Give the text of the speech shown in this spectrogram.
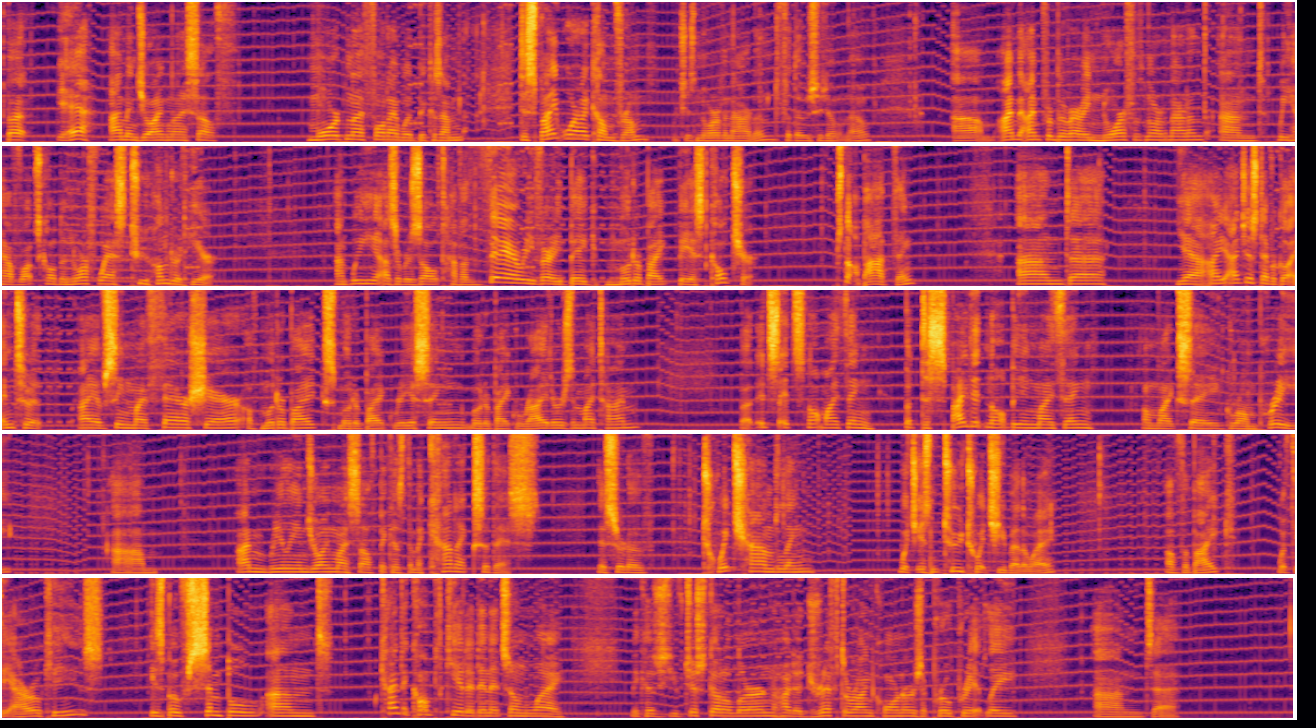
But yeah, I'm enjoying myself. More than I thought I would because I'm despite where I come from, which is Northern Ireland, for those who don't know, um, I'm, I'm from the very north of Northern Ireland, and we have what's called the Northwest 200 here. And we, as a result, have a very, very big motorbike based culture. It's not a bad thing. And uh, yeah, I, I just never got into it. I have seen my fair share of motorbikes, motorbike racing, motorbike riders in my time. But it's it's not my thing. But despite it not being my thing, unlike say Grand Prix, um, I'm really enjoying myself because the mechanics of this, this sort of twitch handling, which isn't too twitchy by the way, of the bike with the arrow keys, is both simple and kind of complicated in its own way. Because you've just got to learn how to drift around corners appropriately, and uh,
